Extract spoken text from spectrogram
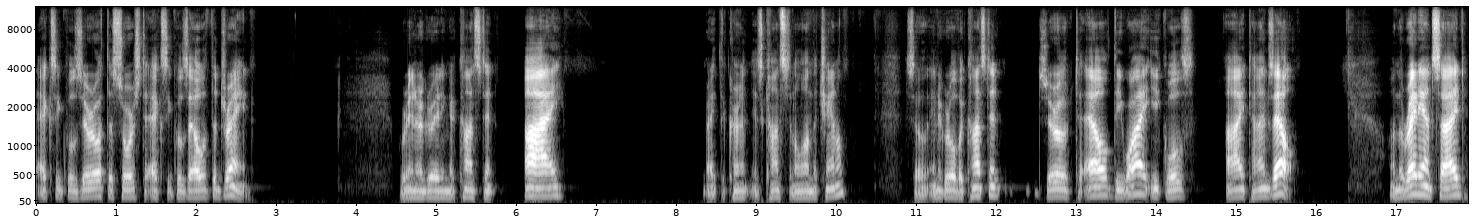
x equals 0 at the source to x equals L at the drain. We're integrating a constant I, right? The current is constant along the channel. So integral of a constant 0 to L dy equals I times L. On the right-hand side,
